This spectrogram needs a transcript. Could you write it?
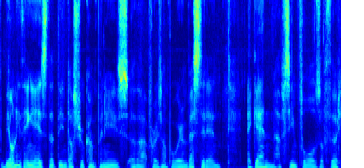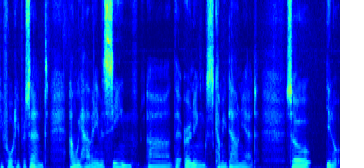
The only thing is that the industrial companies that, for example, we're invested in, again have seen falls of 30 40%, and we haven't even seen uh, the earnings coming down yet. So, you know,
